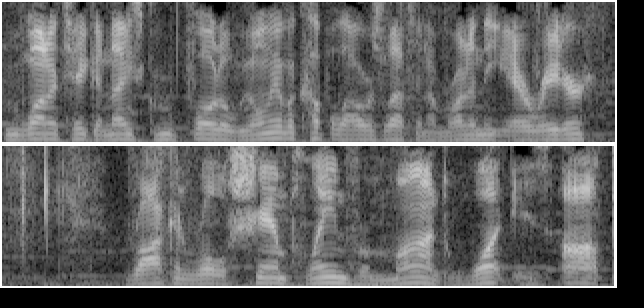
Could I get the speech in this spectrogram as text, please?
We want to take a nice group photo. We only have a couple hours left, and I'm running the aerator. Rock and roll, Champlain, Vermont. What is up?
